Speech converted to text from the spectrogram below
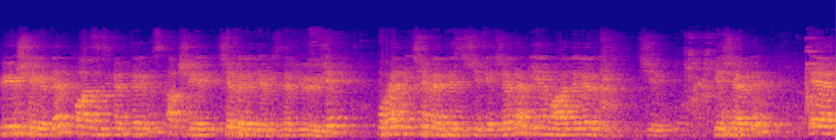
büyükşehirden, bazı hizmetlerimiz Akşehir ilçe belediyemizden yürüyecek. Bu hem ilçe merkezi için geçerli hem yeni mahalleler için geçerli. Eğer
